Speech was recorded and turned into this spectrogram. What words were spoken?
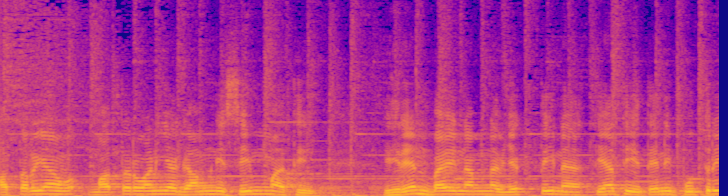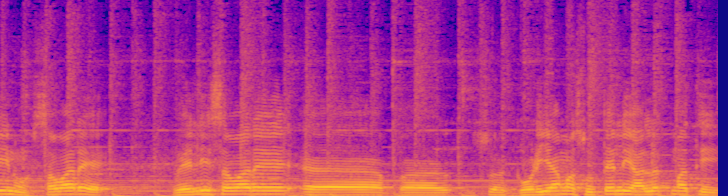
માતરિયા, માતરવાણિયા ગામની સીમમાંથી હિરેનભાઈ નામના વ્યક્તિને ત્યાંથી તેની પુત્રીનું સવારે વહેલી સવારે ઘોડિયામાં સૂતેલી હાલતમાંથી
